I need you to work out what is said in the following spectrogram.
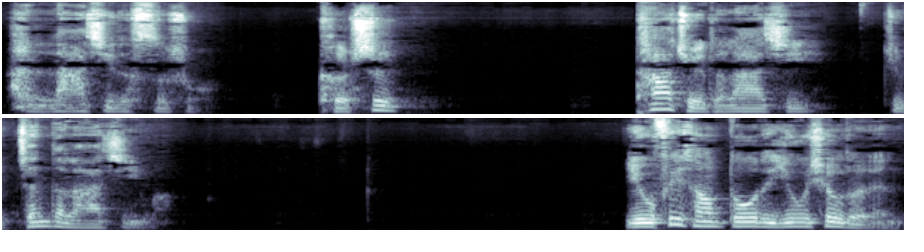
很垃圾的思索。可是他觉得垃圾，就真的垃圾吗？有非常多的优秀的人。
